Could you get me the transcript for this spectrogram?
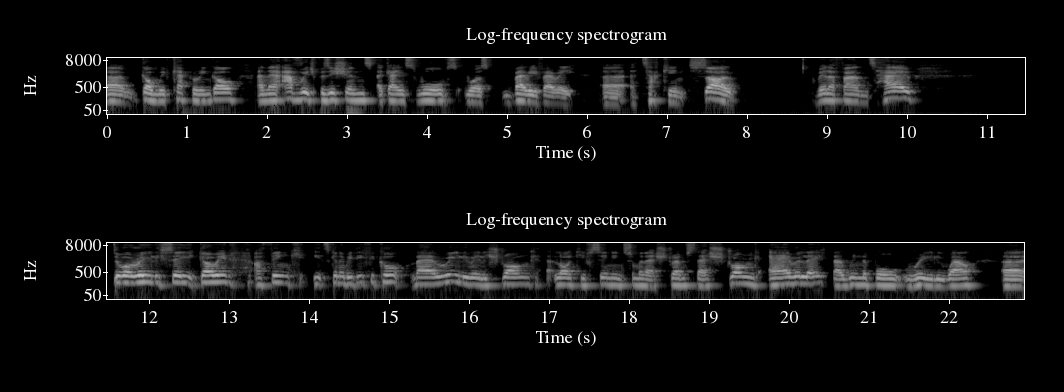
um, gone with Kepa in goal. And their average positions against Wolves was very, very uh, attacking. So, Villa fans, how do I really see it going? I think it's going to be difficult. They're really, really strong. Like you've seen in some of their strengths, they're strong aerially. They win the ball really well. Uh,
